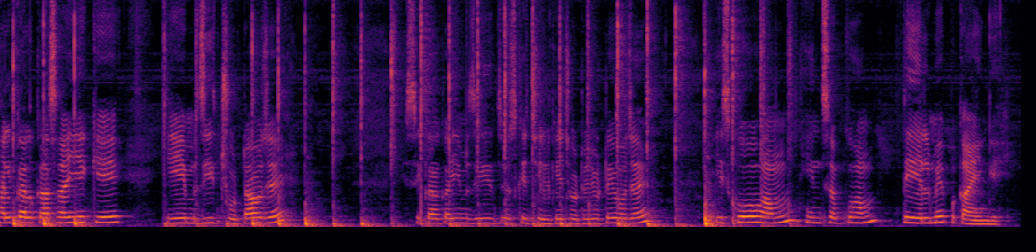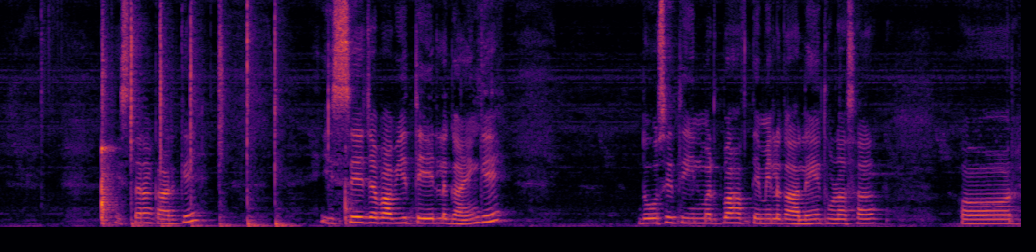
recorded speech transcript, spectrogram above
हल्का हल्का सा ये कि ये मज़ीद छोटा हो जाए सिक्का का ये मज़ीद उसके छिलके छोटे छोटे हो जाए। इसको हम, इन सबको हम तेल में पकाएँगे। इस तरह करके इससे जब आप ये तेल लगाएँगे, दो से तीन मरतबा हफ़्ते में लगा लें थोड़ा सा, और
